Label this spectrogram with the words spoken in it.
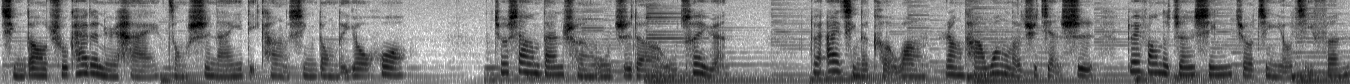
情窦初开的女孩总是难以抵抗心动的诱惑。就像单纯无知的吴翠远，对爱情的渴望让他忘了去检视对方的真心究竟有几分。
